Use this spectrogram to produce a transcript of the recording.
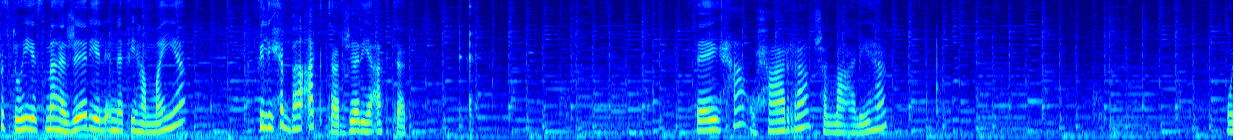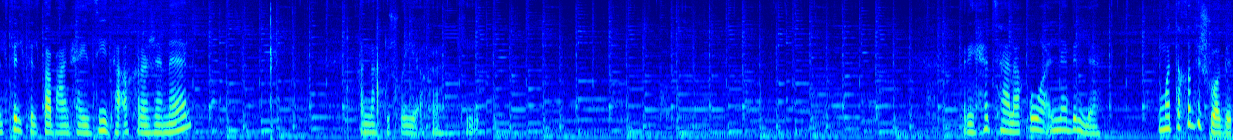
شفتوا هي اسمها جارية لأن فيها مية. في اللي يحبها أكثر جارية أكثر فايحة وحارة ما شاء الله عليها. والفلفل طبعا حيزيدها أخرى جمال. خلينا ناخده شوية أخرى هيك. ريحتها لا قوة إلا بالله. وما تاخذش وقت.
